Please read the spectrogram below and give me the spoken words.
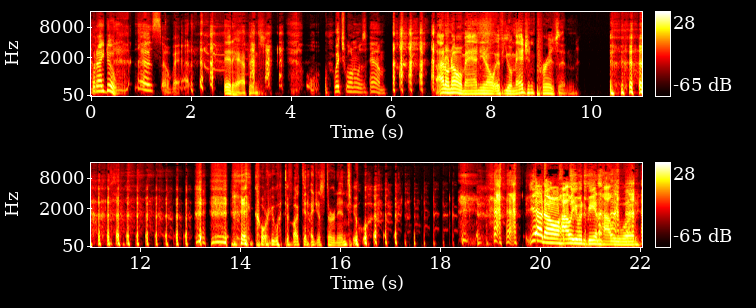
What I do? That was so bad. It happens. Which one was him? I don't know, man. You know, if you imagine prison. Corey, what the fuck did I just turn into? yeah, no, Hollywood being Hollywood.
